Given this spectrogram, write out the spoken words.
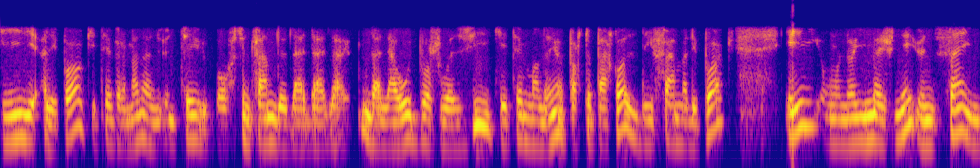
qui, à l'époque, était vraiment une, femme de la, haute bourgeoisie, qui était, à un moment donné, un porte-parole des femmes à l'époque. Et on a imaginé une scène,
